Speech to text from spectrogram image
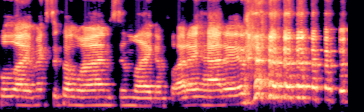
coli in Mexico once, and like I'm glad I had it.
